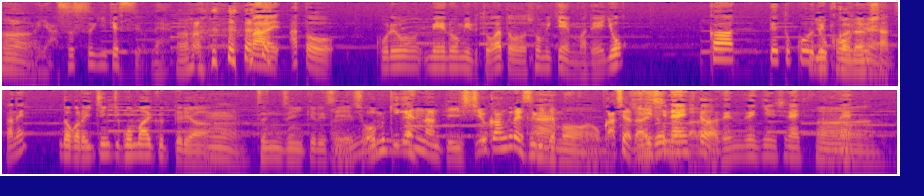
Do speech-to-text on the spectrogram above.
まあ、うん安すぎですよね。まあ、あと、これを、メールを見ると、あと、賞味期限まで4日ってところで購入したんですかね。だから1日5枚食ってりゃ、うん。全然いけるし、うん賞味期限なんて1週間ぐらい過ぎても、お菓子は大丈夫だから。気にしない人は全然気にしないですからね。うん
